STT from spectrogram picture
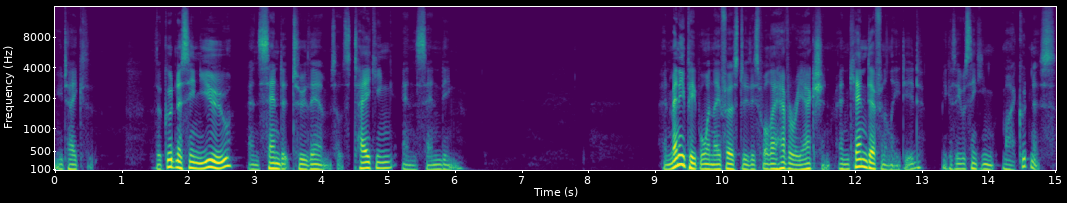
You take the goodness in you and send it to them. So it's taking and sending. And many people, when they first do this, well, they have a reaction. And Ken definitely did, because he was thinking, my goodness,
